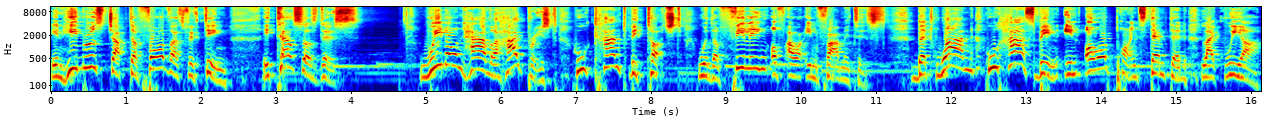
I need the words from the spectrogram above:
In Hebrews chapter 4, verse 15, it tells us this we don't have a high priest who can't be touched with the feeling of our infirmities, but one who has been in all points tempted like we are,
